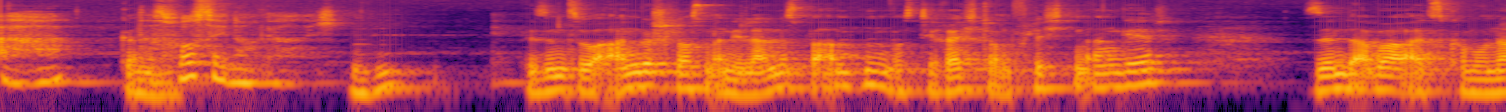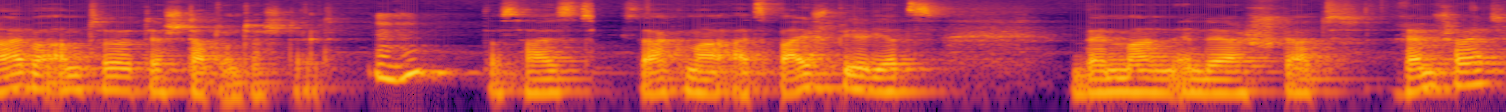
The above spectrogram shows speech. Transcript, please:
Aha, genau. das wusste ich noch gar nicht. Mhm. Wir sind so angeschlossen an die Landesbeamten, was die Rechte und Pflichten angeht, sind aber als Kommunalbeamte der Stadt unterstellt. Mhm. Das heißt, ich sage mal als Beispiel jetzt, wenn man in der Stadt Remscheid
